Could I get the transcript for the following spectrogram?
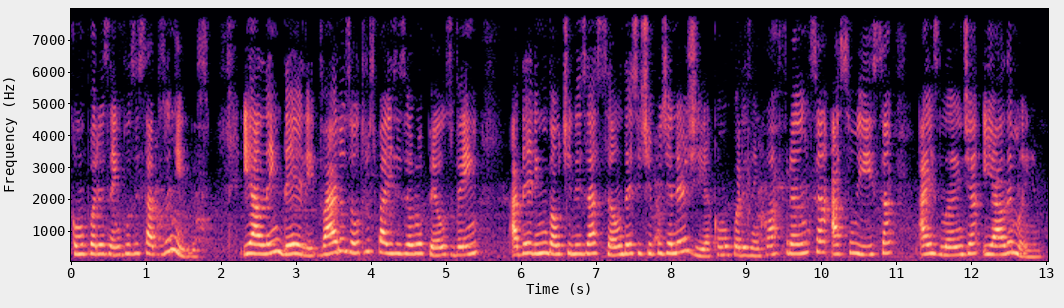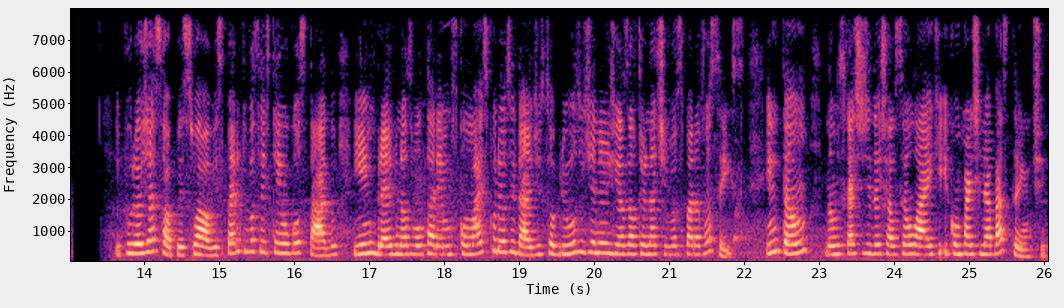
como por exemplo os Estados Unidos. E além dele, vários outros países europeus vêm aderindo à utilização desse tipo de energia, como por exemplo a França, a Suíça, a Islândia e a Alemanha. E por hoje é só, pessoal. Espero que vocês tenham gostado e em breve nós voltaremos com mais curiosidades sobre o uso de energias alternativas para vocês. Então, não esquece de deixar o seu like e compartilhar bastante.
